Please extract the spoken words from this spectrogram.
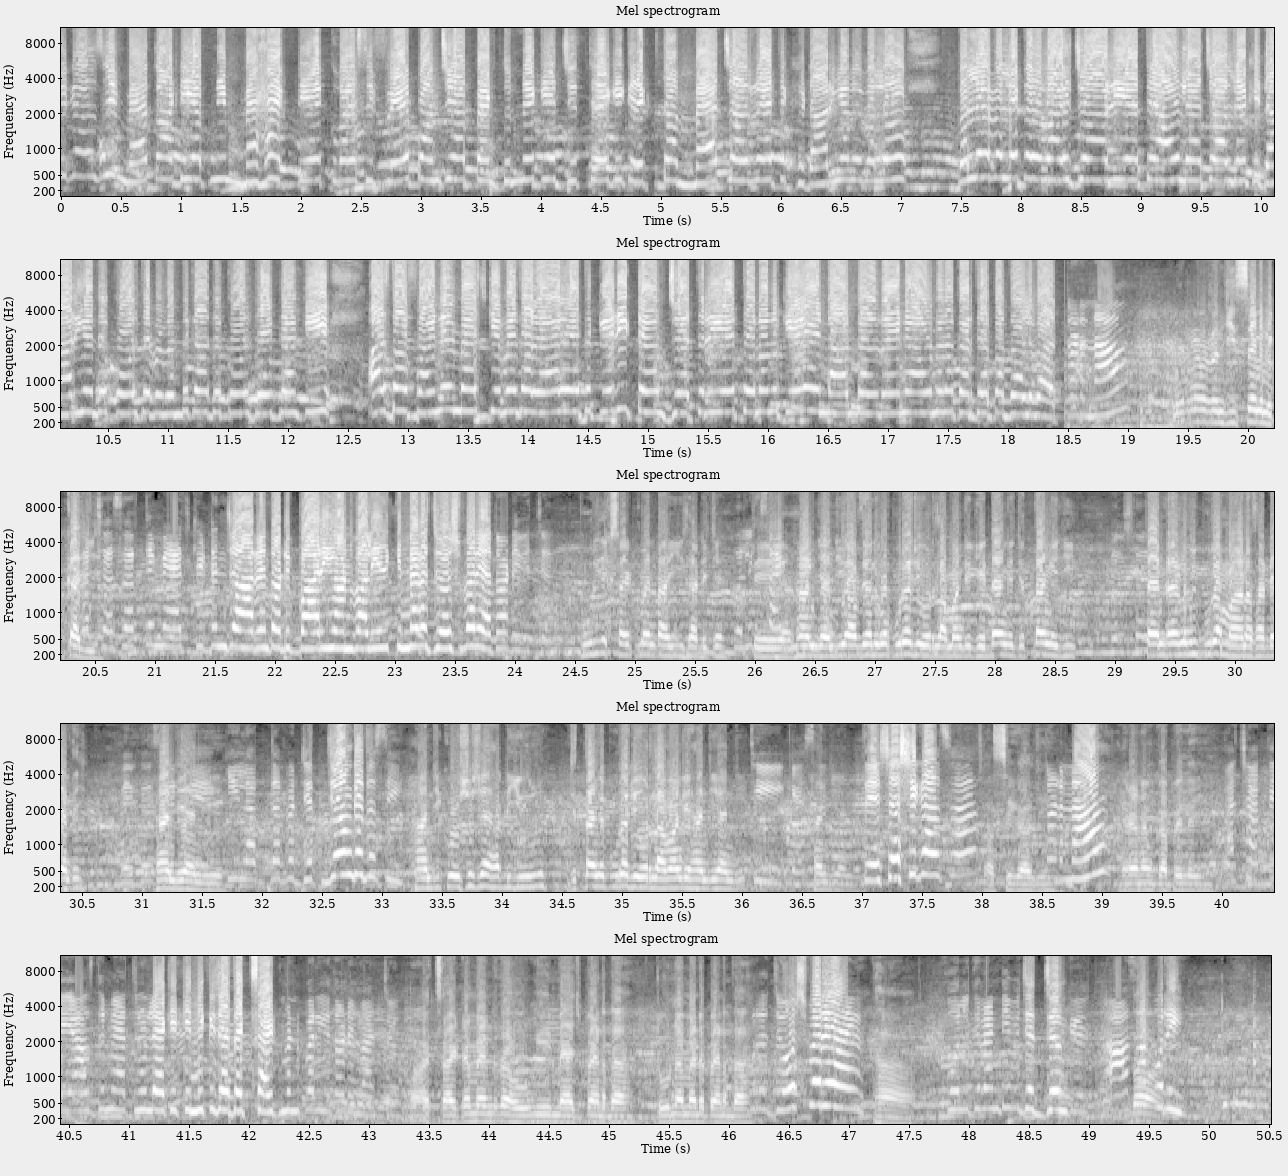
ਮੈਂ ਤੁਹਾਡੀ ਆਪਣੀ ਮਹਿਕ ਤੇ ਇੱਕ ਵਾਰ ਅਸੀਂ ਫੇਰ ਪਹੁੰਚੇ ਹਾਂ ਪਿੰਡ ਦੁੰਨੇ ਕੇ, ਜਿੱਥੇ ਕਿ ਕ੍ਰਿਕਟ ਦਾ ਮੈਚ ਚੱਲ ਰਿਹਾ ਤੇ ਖਿਡਾਰੀਆਂ ਦੇ ਵੱਲੋਂ ਬੱਲੇ ਬੱਲੇ ਕਰਵਾਈ ਜਾ ਰਹੀ ਹੈ ਤੇ ਆਓ ਲੈ ਚੱਲਦੇ ਹਾਂ ਖਿਡਾਰੀਆਂ ਦੇ ਕੋਲ ਤੇ ਪ੍ਰਬੰਧਕਾਂ ਦੇ ਕੋਲ ਦੇਖਦੇ ਹਾਂ ਕਿ ਅੱਜ ਦਾ ਫਾਈਨਲ ਮੈਚ ਕਿਵੇਂ ਦਾ ਰਹਿ ਰਿਹਾ ਤੇ ਕਿਹੜੀ ਟੀਮ ਜਿੱਤ ਰਹੀ ਹੈ ਤੇ ਉਹਨਾਂ ਨੂੰ ਕਿਹੜੇ ਇਨਾਮ ਮਿਲ ਰਹੇ ਨੇ। ਆਓ ਉਹਨਾਂ ਨਾਲ ਕਰਦੇ ਹਾਂ ਆਪਾਂ ਗੱਲਬਾਤ। ਤੁਹਾਡਾ ਨਾਮ? ਨਾਮ ਰਣਜੀਤ ਸਿੰਘ ਨਿੱਕਾ ਜੀ। ਅੱਛਾ ਸਰ ਤੇ ਮੈਚ ਖੇਡਣ ਜਾ ਰਹੇ ਹਾਂ ਤੁਹਾਡੀ ਬਾਰੀ ਆਉਣ ਵਾਲੀ ਹੈ। ਕਿੰਨਾ ਦਾ ਜੋਸ਼ ਭਰਿਆ ਤੁਹਾਡੇ ਵਿੱਚ? ਪੂਰੀ ਐਕਸਾਈਟਮੈਂਟ ਆਈ ਸਾਡੇ 'ਚ ਤੇ ਹਾਂਜੀ ਹਾਂਜੀ ਆਪਦੇ ਵੱਲੋਂ ਪੂਰਾ ਜ਼ੋਰ ਲਾਵਾਂਗੇ ਖੇਡਾਂਗੇ ਜਿੱਤਾਂਗੇ ਜੀ। ਟੈਂਡਰਾਂ ਨੂੰ ਵੀ ਪੂਰਾ ਮਾਣ ਆ ਸਾਡਿਆਂ ਤੇ। ਹਾਂਜੀ ਹਾਂਜੀ। ਕੀ ਲੱਗਦਾ ਫਿਰ ਜਿੱਤ ਜਾਓਗੇ ਤੁਸੀਂ? ਹਾਂਜੀ ਕੋਸ਼ਿਸ਼ ਹੈ ਸਾਡੀ ਜ਼ਰੂਰ। ਜਿੱਤਾਂਗੇ ਪੂਰਾ ਜ਼ੋਰ ਲਾਵਾਂਗੇ। ਹਾਂਜੀ ਹਾਂਜੀ। ਠੀਕ ਹੈ। ਹਾਂਜੀ, ਹਾਂਜੀ। ਤੇ ਸਤਿ ਸ਼੍ਰੀ ਅਕਾਲ ਸਰ। ਸਤਿ ਸ਼੍ਰੀ ਅਕਾਲ ਜੀ। ਤੁਹਾਡਾ ਨਾਮ? ਮੇਰਾ ਨਾਮ ਕਪਿਲ ਹੈ ਜੀ। ਅੱਛਾ ਤੇ ਅੱਜ ਦੇ ਮੈਚ ਨੂੰ ਲੈ ਕੇ ਕਿੰਨੀ ਕੁ ਜ਼ਿਆਦਾ ਐਕਸਾਈਟਮੈਂਟ ਭਰੀ ਹੈ ਤੁਹਾਡੇ ਮਨ 'ਚ? ਐਕਸਾਈਟਮੈਂਟ ਤਾਂ ਹੋਊਗੀ ਮੈਚ ਪੈਣ ਦਾ ਟੂਰਨਾਮੈਂਟ ਪੈਣ ਦਾ। ਪੂਰਾ ਜੋਸ਼ ਭਰਿਆ ਹੈ? ਹਾਂ। ਫੁੱਲ ਗਾਰੰਟੀ ਵਿੱਚ ਜਿੱਤ ਜਾਓਗੇ। ਆਸ ਬਹੁਤ। ਪੂਰੀ?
